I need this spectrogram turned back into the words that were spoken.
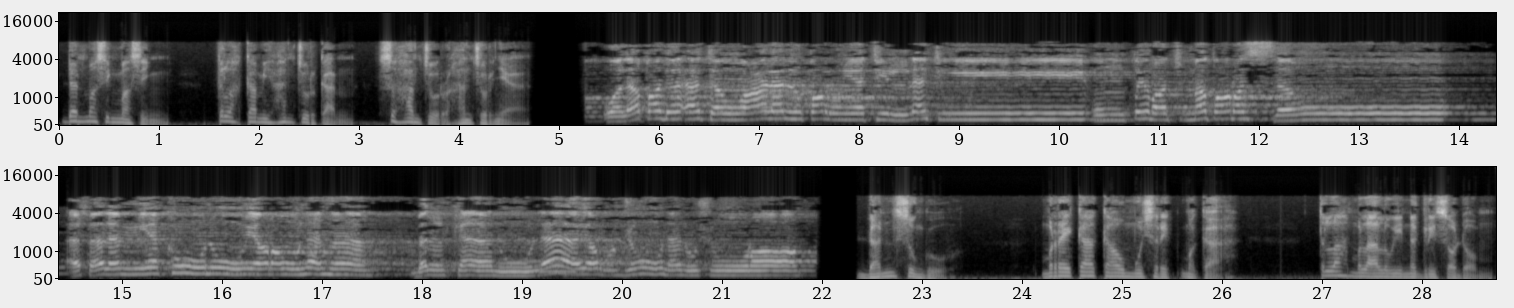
dan masing-masing telah kami hancurkan sehancur-hancurnya. ولقد أتوا على القرية التي أمطرت مطر السوء أفلم يكونوا يرونها بل كانوا لا يرجون نشورا Dan sungguh, mereka kaum musyrik Mekah telah melalui negeri Sodom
